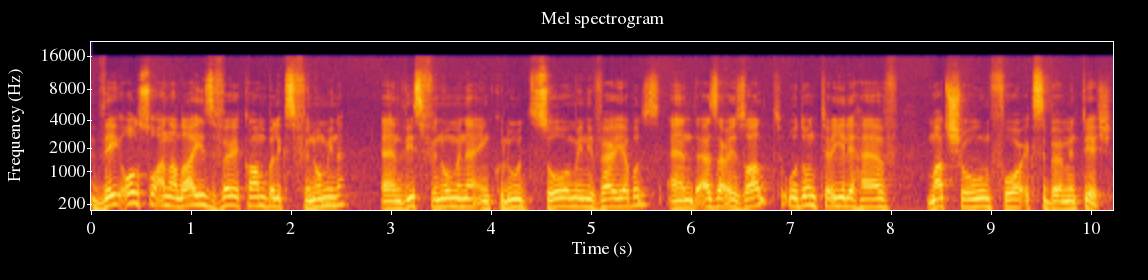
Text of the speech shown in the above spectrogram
They also analyze very complex phenomena, and these phenomena include so many variables, and as a result, we don't really have much room for experimentation.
